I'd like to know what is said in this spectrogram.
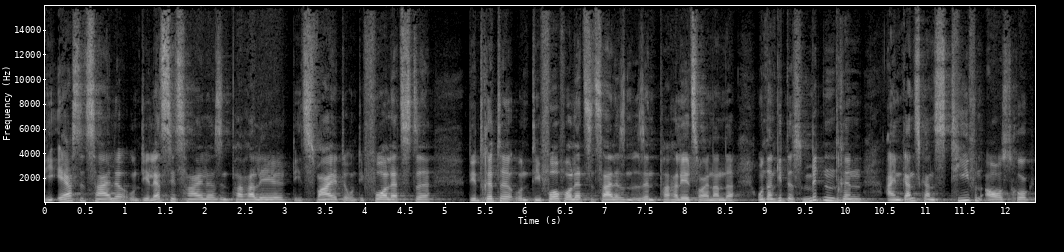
die erste Zeile und die letzte Zeile sind parallel, die zweite und die vorletzte, die dritte und die vorvorletzte Zeile sind, sind parallel zueinander. Und dann gibt es mittendrin einen ganz, ganz tiefen Ausdruck.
